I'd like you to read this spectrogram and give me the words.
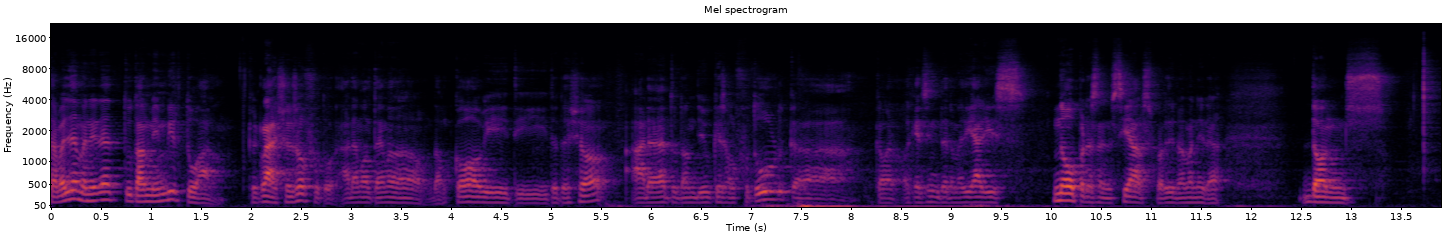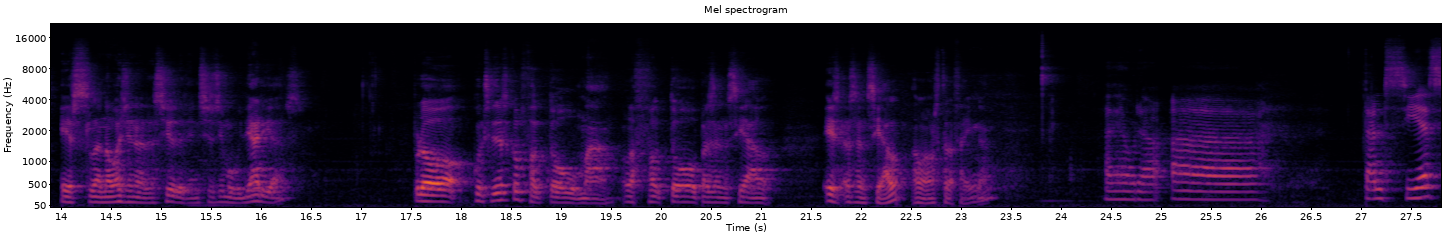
treballa de manera totalment virtual. Que clar, això és el futur. Ara amb el tema del, del Covid i tot això, ara tothom diu que és el futur, que, que bueno, aquests intermediaris no presencials, per dir d'una manera, doncs és la nova generació d'agències immobiliàries, però consideres que el factor humà, el factor presencial, és essencial a la nostra feina? A veure, uh, tant si és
